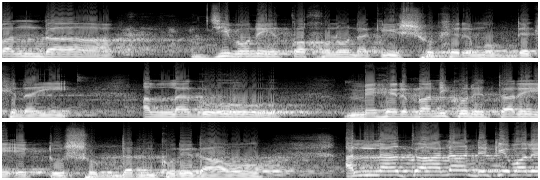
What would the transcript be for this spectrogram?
বান্দা জীবনে কখনো নাকি সুখের মুখ দেখে নাই। আল্লাহ গো, মেহেরবানি করে তারে একটু সুখদান করে দাও। আল্লাহ তাআলা ডেকে বলে,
